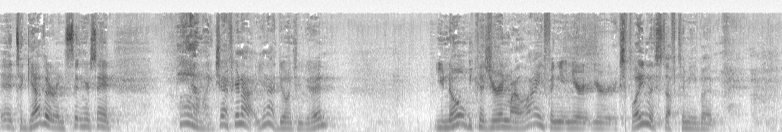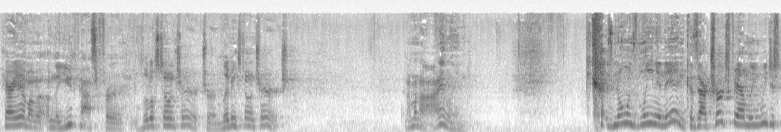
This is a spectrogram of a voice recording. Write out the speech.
in, together and sitting here saying, man, like Jeff, you're not you're not doing too good. You know because you're in my life and you're you're explaining this stuff to me, but here I am. I'm, a, I'm the youth pastor for Little Stone Church or Livingstone Church, and I'm on an island because no one's leaning in. Because our church family, we just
